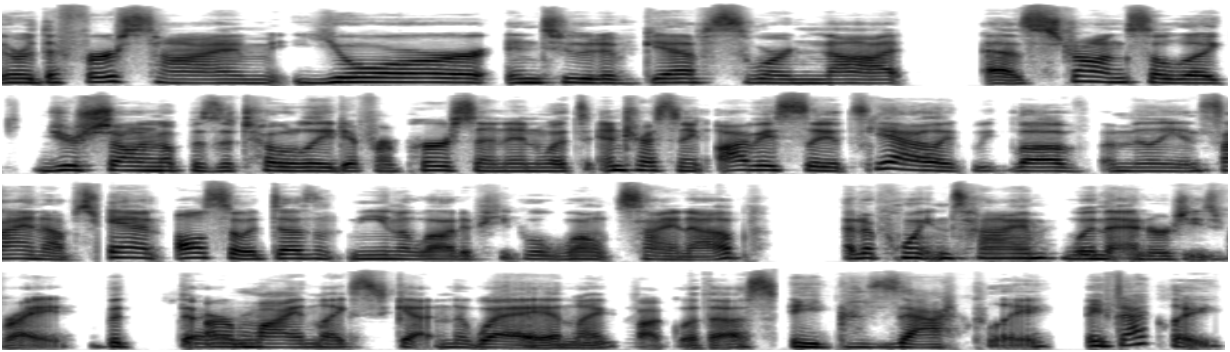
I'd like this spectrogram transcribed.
or the first time, your intuitive gifts were not as strong. So like you're showing up as a totally different person. And what's interesting, obviously it's, yeah, like we'd love a million signups. And also it doesn't mean a lot of people won't sign up at a point in time when the energy's right. But our mind likes to get in the way and like fuck with us. Exactly. Exactly.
